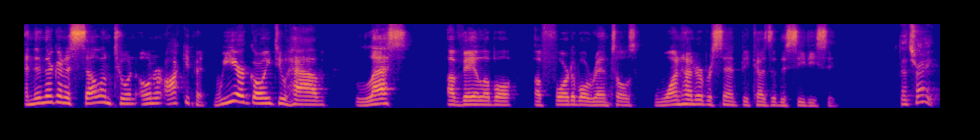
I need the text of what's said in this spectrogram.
And then they're going to sell them to an owner occupant. We are going to have less available affordable rentals 100% because of the CDC. That's right.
